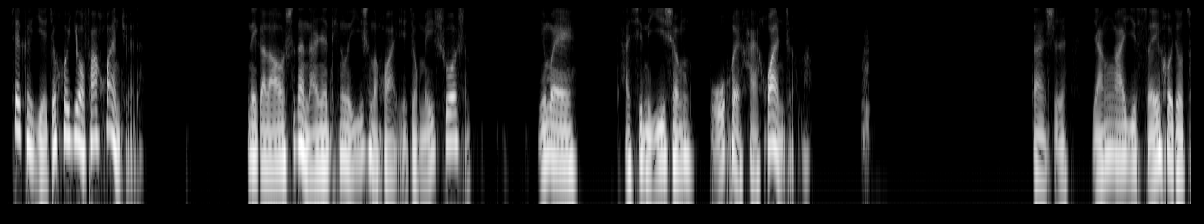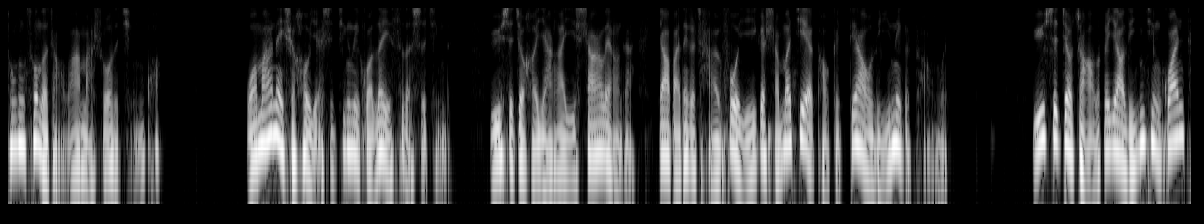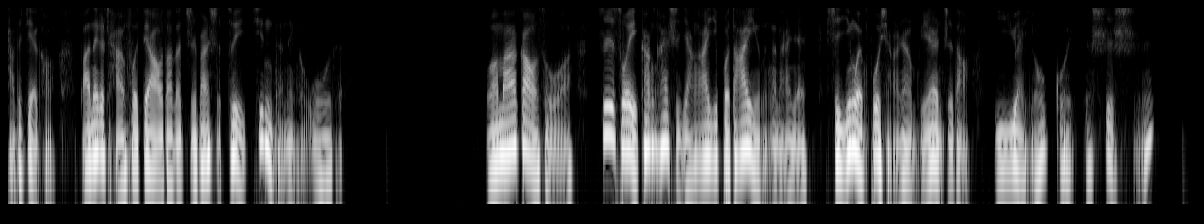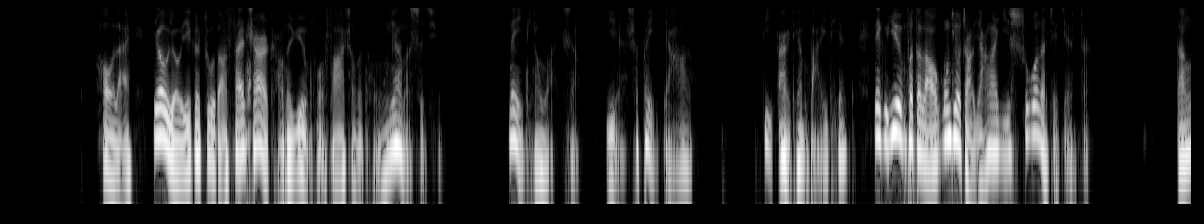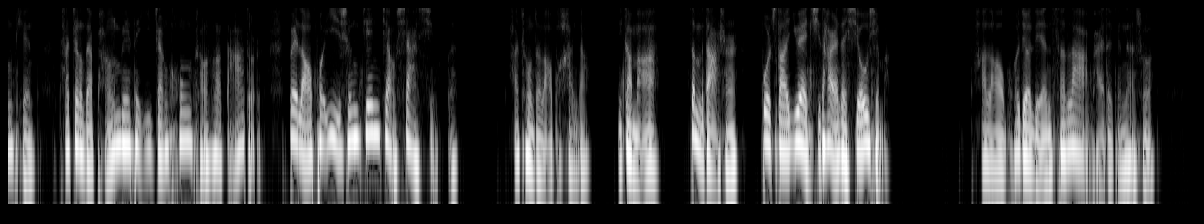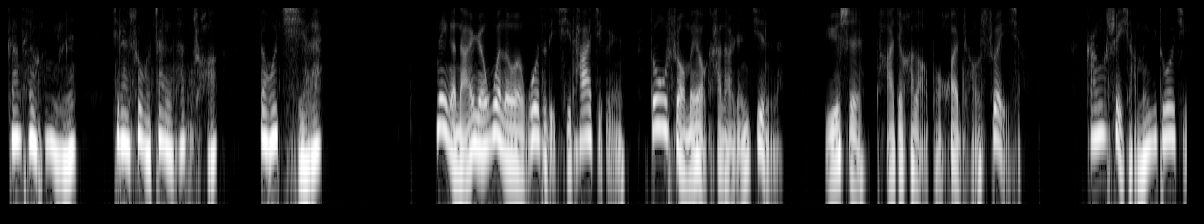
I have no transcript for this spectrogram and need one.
这个也就会诱发幻觉的。”那个老实的男人听了医生的话，也就没说什么，因为他心里医生不会害患者嘛。但是杨阿姨随后就匆匆的找妈妈说了情况。我妈那时候也是经历过类似的事情的，于是就和杨阿姨商量着要把那个产妇以一个什么借口给调离那个床位。于是就找了个要临近观察的借口，把那个产妇调到了值班室最近的那个屋子。我妈告诉我，之所以刚开始杨阿姨不答应那个男人，是因为不想让别人知道医院有鬼的事实。后来又有一个住到三十二床的孕妇发生了同样的事情，那天晚上也是被压了。第二天白天，那个孕妇的老公就找杨阿姨说了这件事儿。当天，他正在旁边的一张空床上打盹，被老婆一声尖叫吓醒了。他冲着老婆喊道：“你干嘛这么大声？不知道医院其他人在休息吗？”他老婆就脸色蜡白的跟他说：“刚才有个女人进来，说我占了她的床，要我起来。”那个男人问了问屋子里其他几个人，都说没有看到人进来。于是他就和老婆换床睡下了。刚睡下没多久，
